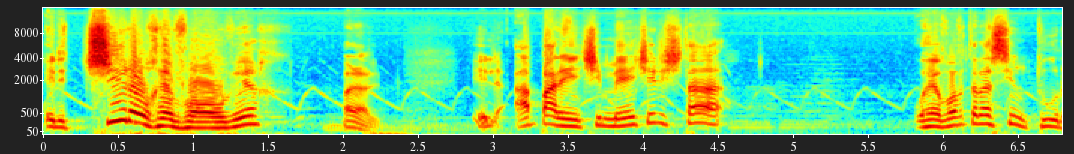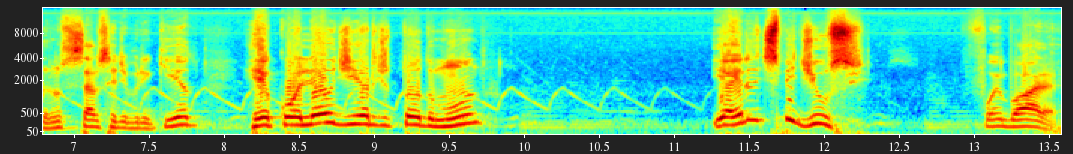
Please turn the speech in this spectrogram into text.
ele tira o revólver. Olha, Ele, aparentemente ele está. O revólver está na cintura, não se sabe se é de brinquedo. Recolheu o dinheiro de todo mundo. E aí ele despediu-se. Foi embora.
